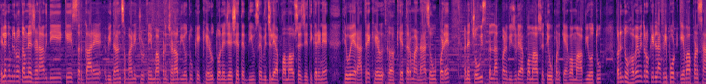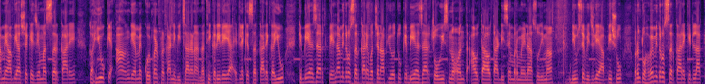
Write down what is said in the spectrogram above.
એટલે કે મિત્રો તમને જણાવી દઈએ કે સરકારે વિધાનસભાની ચૂંટણીમાં પણ જણાવ્યું હતું કે ખેડૂતોને જે છે તે દિવસે વીજળી આપવામાં આવશે, જેથી કરીને તેઓએ રાત્રે ખેતરમાં ના જવું પડે અને ચોવીસ કલાક પણ વીજળી આપવામાં આવશે તેવું પણ કહેવામાં આવ્યું હતું. પરંતુ હવે મિત્રો કેટલાક રિપોર્ટ એવા પણ સામે આવ્યા છે કે જેમાં સરકારે કહ્યું કે આ અંગે અમે કોઈપણ પ્રકારની વિચારણા નથી કરી રહ્યા. એટલે કે સરકારે કહ્યું કે બે હજાર, પહેલાં મિત્રો સરકારે વચન આપ્યું હતું કે બે હજાર ચોવીસનો અંત આવતા આવતા ડિસેમ્બર મહિના સુધીમાં દિવસે વીજળી આપીશું. પરંતુ હવે મિત્રો સરકારે કેટલાક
